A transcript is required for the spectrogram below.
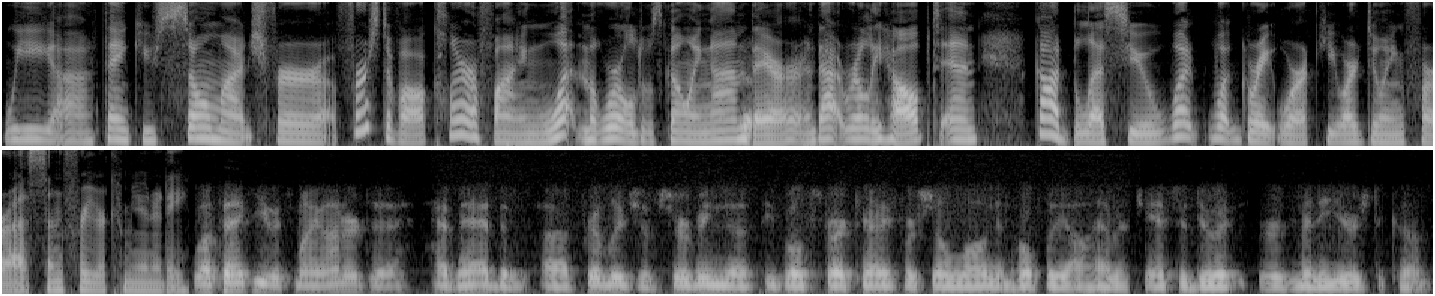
we uh, thank you so much for, first of all, clarifying what in the world was going on there, and that really helped. And God bless you. What what great work you are doing for us and for your community. Well, thank you. It's my honor to have had the uh, privilege of serving the people of Stark County for so long, and hopefully I'll have a chance to do it for many years to come.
